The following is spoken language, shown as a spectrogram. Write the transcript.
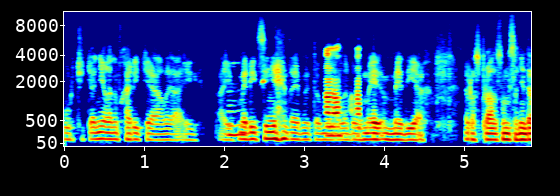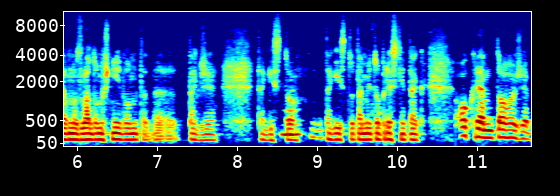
Určite, nielen v charite, ale aj, aj v mhm. medicíne, dajme tomu, ano, alebo v, me- médiách. Rozprával som sa nedávno s Vladom Šnídlom, t- e, takže takisto, no. takisto tam je to presne tak. Okrem toho, že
